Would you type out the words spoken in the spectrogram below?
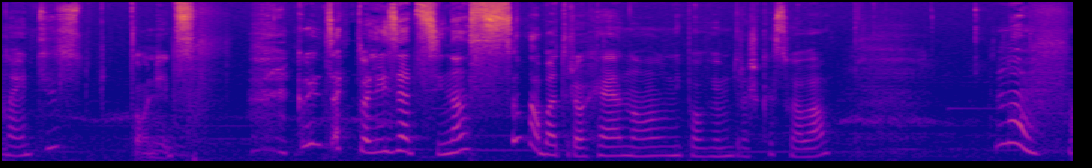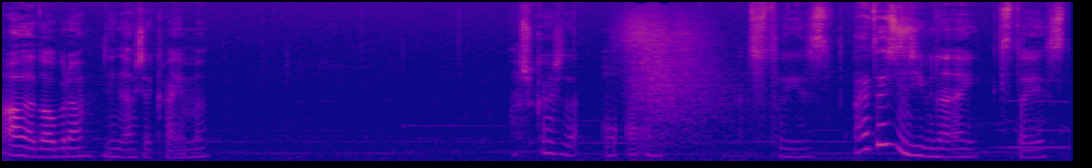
No i to jest koniec. Koniec aktualizacji. No słaba trochę, no nie powiem, troszkę słaba. No, ale dobra, nie narzekajmy. Aż każda... O, o, o. Co to jest? Ale to jest dziwne, ej. Co to jest?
